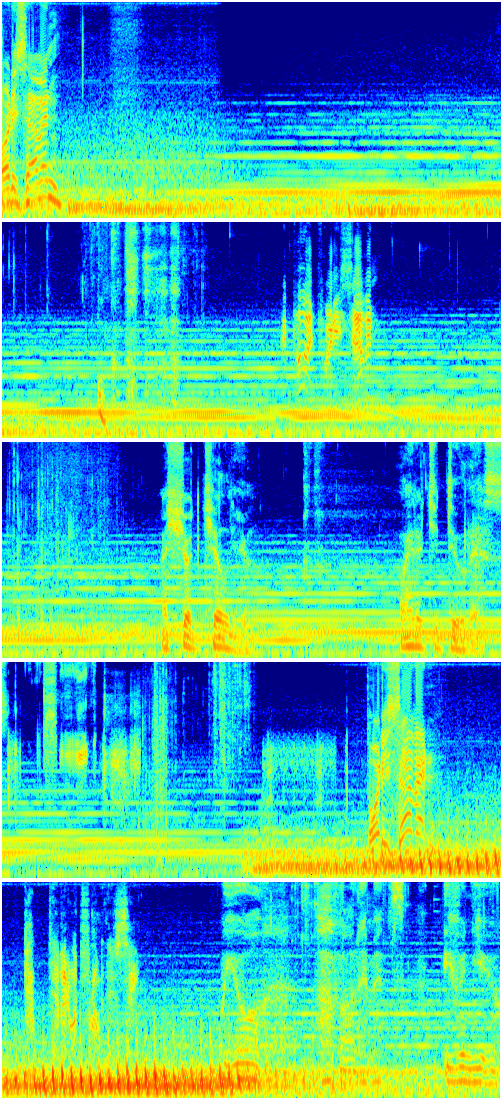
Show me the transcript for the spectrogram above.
Forty-seven. 47? I should kill you. Why did you do this? 47! God damn it, what's wrong with this thing? We all have our limits. Even you,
